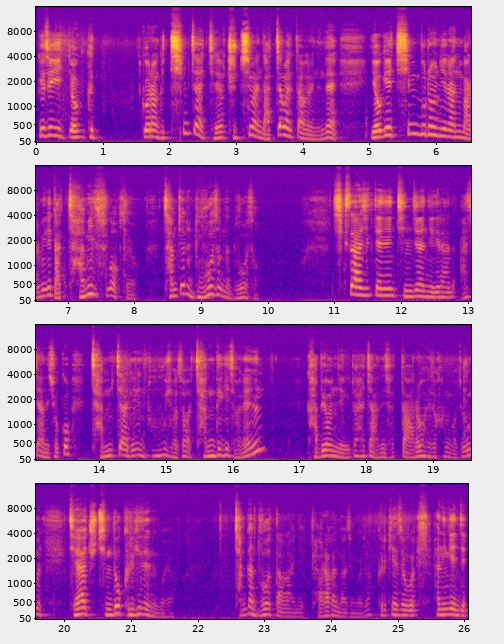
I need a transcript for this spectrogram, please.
그래서 이 여기 그 그거랑 그 침자 제어 주침한 낮잠을 잤다 그랬는데 여기에 침불원이라는 말은 이게 낮 잠일 수가 없어요. 잠자리 누워서입니다. 누워서. 식사하실 때는 진지한 얘기를 하- 하지 않으셨고 잠자리에 누우셔서 잠들기 전에는 가벼운 얘기도 하지 않으셨다라고 해석하는 거죠. 그러면 제아 주침도 그렇게 되는 거예요. 잠깐 누웠다가 이제 벼락을 맞은 거죠. 그렇게 해석을 하는 게 이제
